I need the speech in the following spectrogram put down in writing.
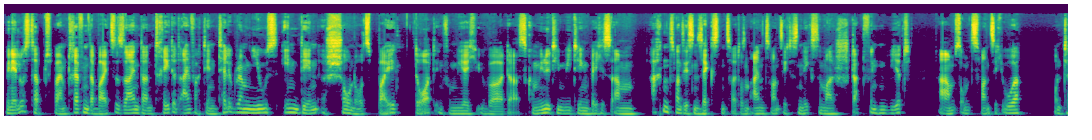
Wenn ihr Lust habt, beim Treffen dabei zu sein, dann tretet einfach den Telegram News in den Show Notes bei. Dort informiere ich über das Community Meeting, welches am 28.06.2021 das nächste Mal stattfinden wird, abends um 20 Uhr. Und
